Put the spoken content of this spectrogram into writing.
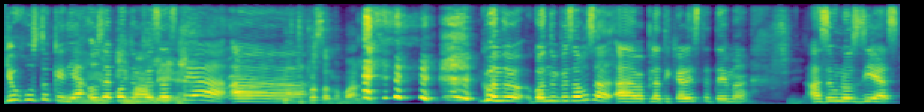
yo justo quería, o sea, cuando empezaste ¿eh? a, a... estoy pasando mal. cuando, cuando empezamos a, a platicar este tema, hace unos días,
